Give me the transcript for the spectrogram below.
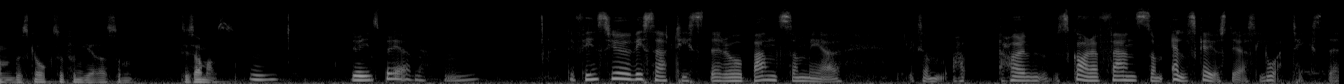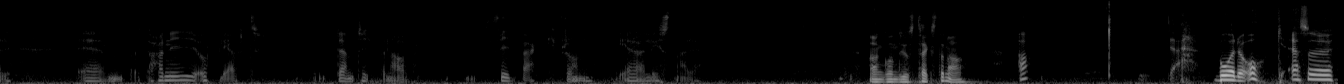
Men det ska också fungera som tillsammans. Mm. Det är inspirerande. Mm. Det finns ju vissa artister och band som är, liksom, har, har en skara fans som älskar just deras låttexter. Eh, har ni upplevt den typen av feedback från era lyssnare? Angående just texterna? Ja. ja både och. Alltså,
